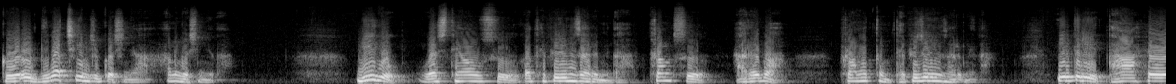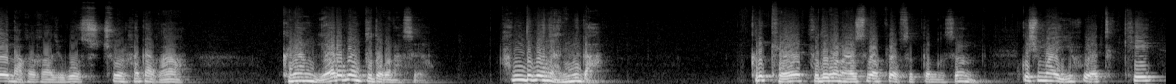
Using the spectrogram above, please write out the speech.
그거를 누가 책임질 것이냐 하는 것입니다. 미국 웨스팅하우스가 대표적인 사례입니다. 프랑스 아레바, 프라모톰 대표적인 사례입니다. 이들이 다 해외에 나가가지고 수출하다가 그냥 여러 번 부도가 났어요. 한두 번이 아닙니다. 그렇게 부도가 날 수밖에 없었던 것은 후쿠시마 이후에 특히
